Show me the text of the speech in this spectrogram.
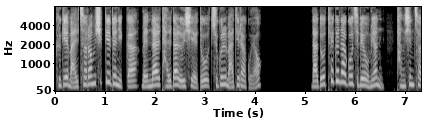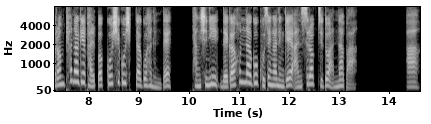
그게 말처럼 쉽게 되니까 맨날 달달 의시해도 죽을 맛이라고요. 나도 퇴근하고 집에 오면 당신처럼 편하게 발 뻗고 쉬고 싶다고 하는데 당신이 내가 혼나고 고생하는 게 안쓰럽지도 않나 봐. 아,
